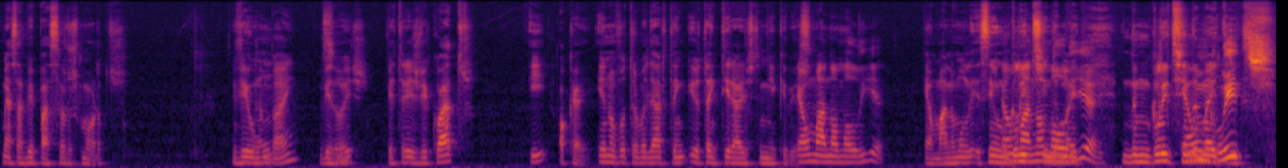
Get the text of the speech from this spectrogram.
começa a ver pássaros mortos. Vê um, Também? vê sim. dois, vê três, vê quatro e, ok, eu não vou trabalhar, tenho, eu tenho que tirar isto da minha cabeça. É uma anomalia. É uma anomalia, sim, um é glitch anomalia. the, um glitch é in the um Matrix. glitch.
